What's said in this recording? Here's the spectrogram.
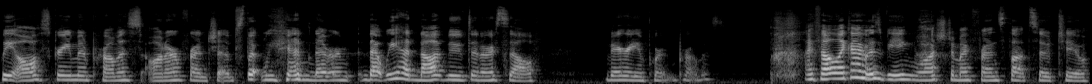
We all screamed and promised on our friendships that we had never that we had not moved in ourselves. Very important promise. I felt like I was being watched and my friends thought so too.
